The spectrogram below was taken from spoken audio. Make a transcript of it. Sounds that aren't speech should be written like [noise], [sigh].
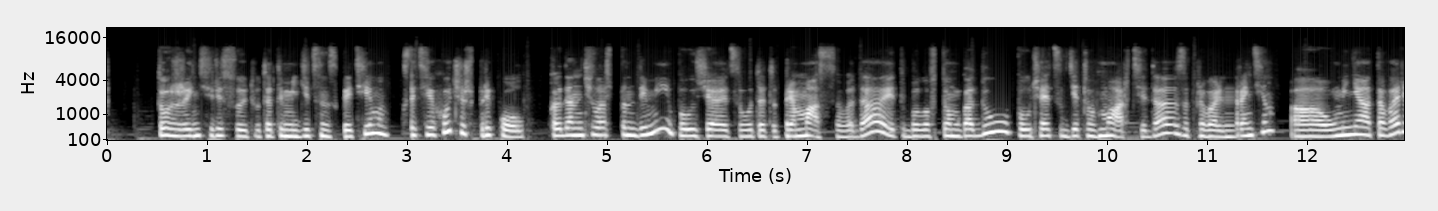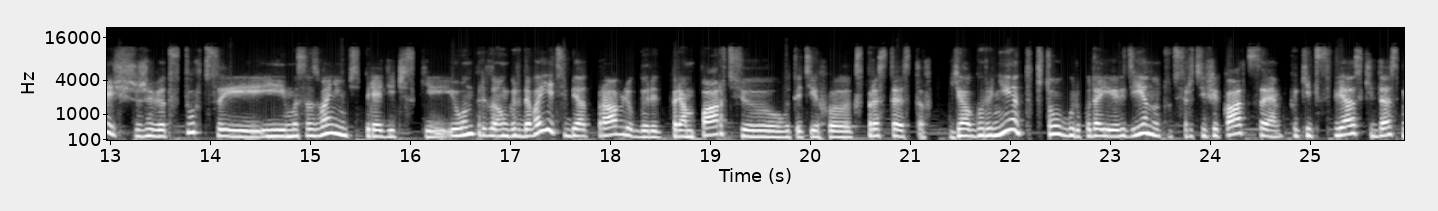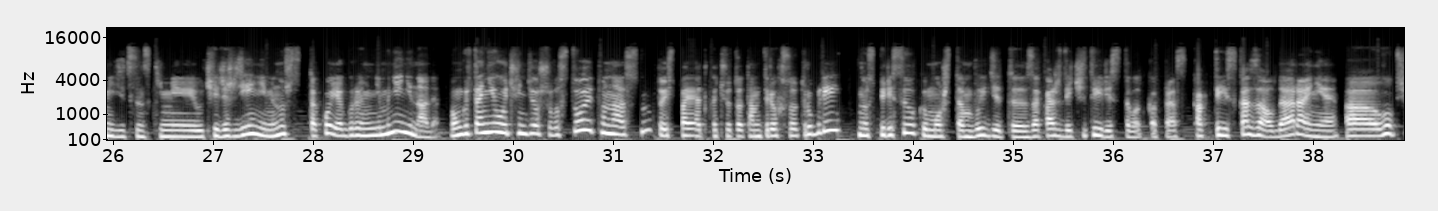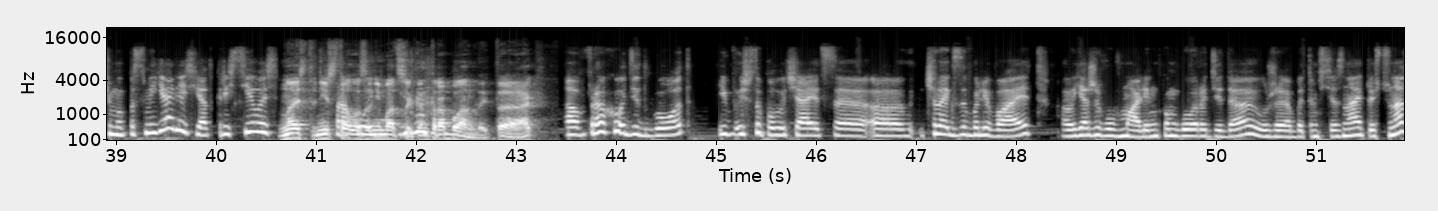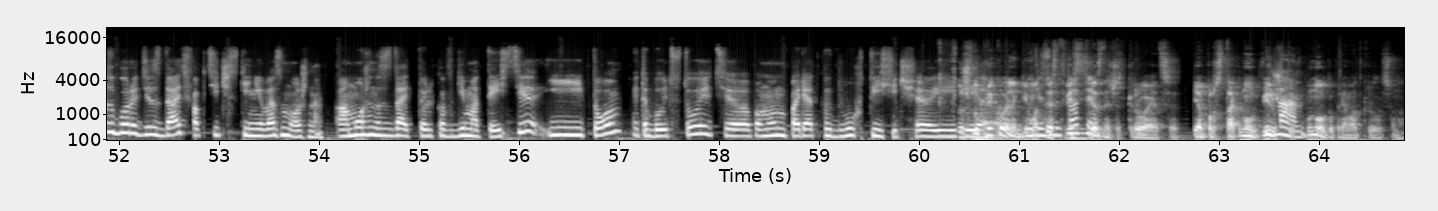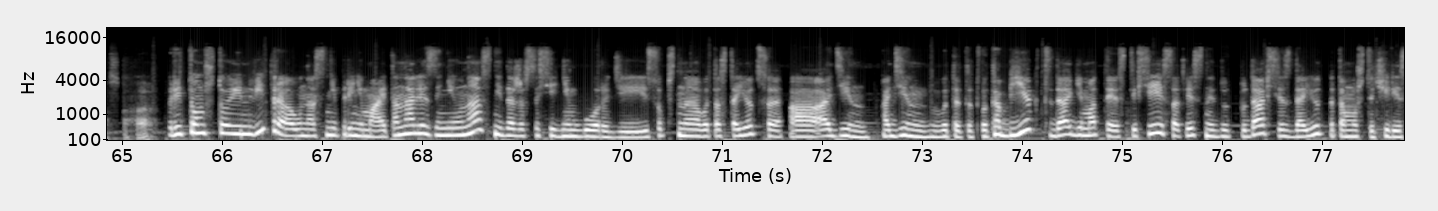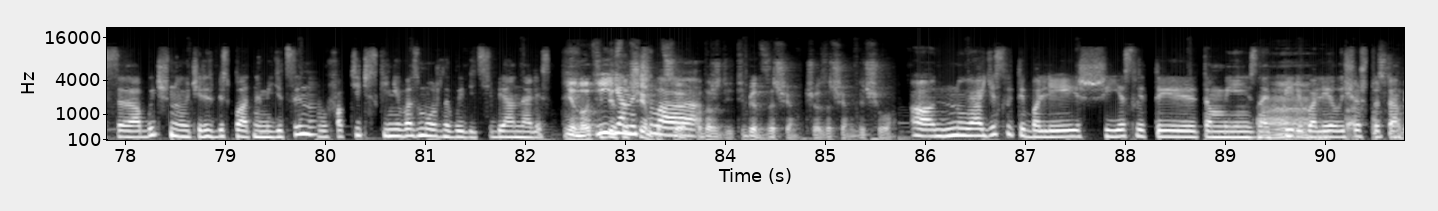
Тоже интересует вот эта медицинская тема. Кстати, хочешь прикол? Когда началась пандемия, получается, вот это прям массово, да, это было в том году, получается, где-то в марте, да, закрывали карантин. А у меня товарищ живет в Турции, и мы созваниваемся периодически, и он предлагает, он говорит, давай я тебе отправлю, говорит, прям партию вот этих э, экспресс-тестов. Я говорю, нет, что, говорю, куда я их дену, тут сертификация, какие-то связки, да, с медицинскими учреждениями, ну, что такое, я говорю, мне, мне не надо. Он говорит, они очень дешево стоят у нас, ну, то есть порядка что-то там 300 рублей, но с пересылкой, может, может, там выйдет э, за каждые 400, вот как раз, как ты и сказал, да, ранее. А, в общем, мы посмеялись, я открестилась. Настя не стала Проходит... заниматься контрабандой, [laughs] так. А, проходит год, и, и что получается? Э, человек заболевает. Э, я живу в маленьком городе, да, и уже об этом все знают. То есть у нас в городе сдать фактически невозможно. А можно сдать только в гемотесте, и то это будет стоить, э, по-моему, порядка двух тысяч. Слушай, ну прикольно, гемотест результаты... везде, значит, открывается. Я просто так, ну, вижу, да. что их много прям открылось у нас. Ага. При том, что инвитро у нас не принимает анализы ни у нас, ни даже в соседнем городе. И, собственно, вот остается а, один, один вот этот вот объект, да, гемотест, тест. И все, соответственно, идут туда, все сдают, потому что через э, обычную, через бесплатную медицину фактически невозможно выбить себе анализ. Не, ну а тебе и зачем начала... ПЦР? Подожди, тебе зачем? Что, зачем? Для чего? А, ну, а если ты болеешь, если ты там, я не знаю, а, переболел, еще что-то.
